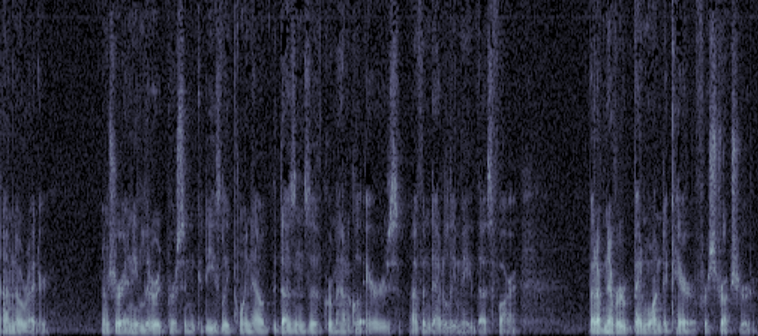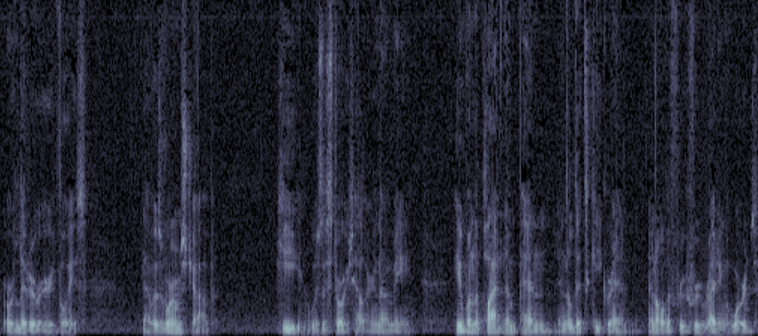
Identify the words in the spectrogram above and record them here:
I'm no writer. I'm sure any literate person could easily point out the dozens of grammatical errors I've undoubtedly made thus far, but I've never been one to care for structure or literary voice. That was Worm's job. He was a storyteller, not me. He won the Platinum Pen and the Litsky Grant and all the Frou Frou Writing Awards.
